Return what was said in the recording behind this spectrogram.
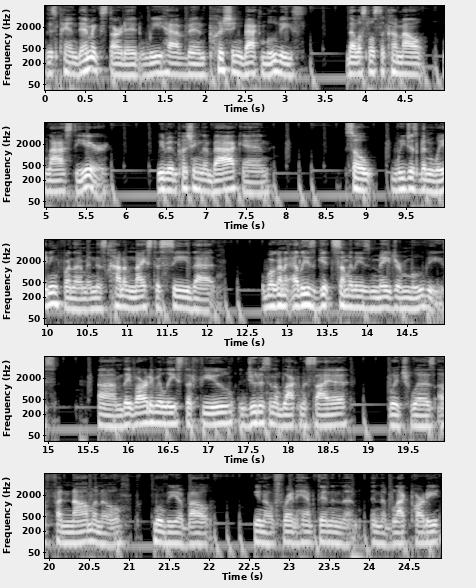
this pandemic started, we have been pushing back movies that was supposed to come out last year. We've been pushing them back. And so we just been waiting for them. And it's kind of nice to see that we're to at least get some of these major movies. Um, they've already released a few Judas and the Black Messiah which was a phenomenal movie about you know Fred Hampton and the in the Black Party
